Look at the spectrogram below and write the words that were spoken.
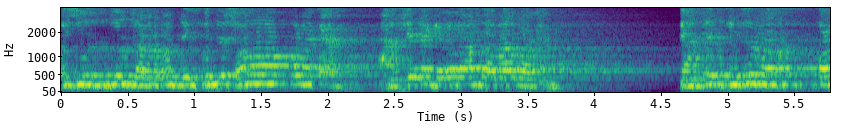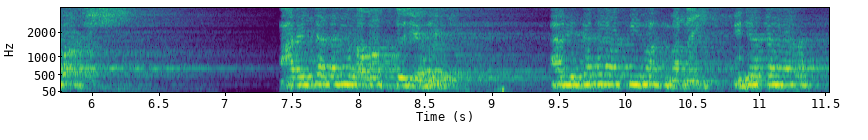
কিছু দূর যাওয়ার পর দেখবেন যে আর বাগান। গাছের কিছু আর এটা দ্বারা রবার তৈরি হয়। আর এটা দ্বারা বিমান বানাই। এটা দ্বারা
